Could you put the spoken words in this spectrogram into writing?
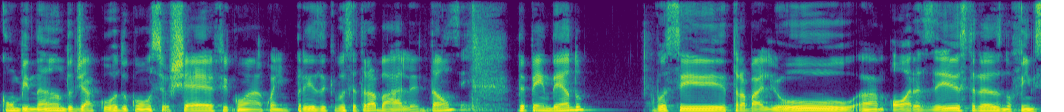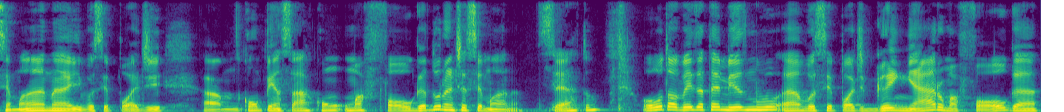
combinando de acordo com o seu chefe, com a, com a empresa que você trabalha. Então, Sim. dependendo, você trabalhou ahm, horas extras no fim de semana e você pode ahm, compensar com uma folga durante a semana, certo? Ou talvez até mesmo ah, você pode ganhar uma folga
